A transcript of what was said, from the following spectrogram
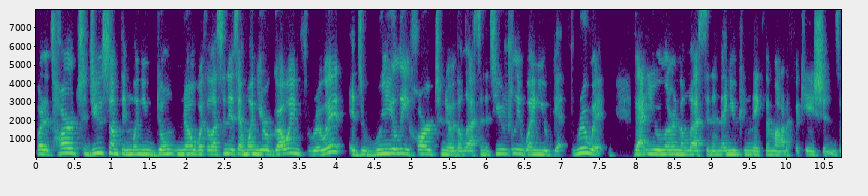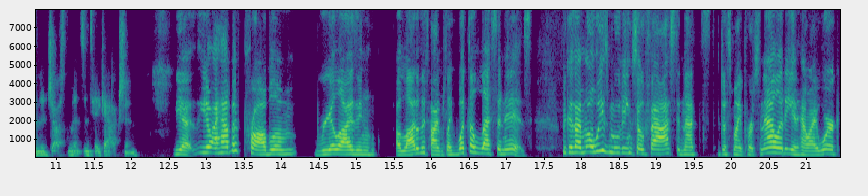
But it's hard to do something when you don't know what the lesson is. And when you're going through it, it's really hard to know the lesson. It's usually when you get through it that you learn the lesson and then you can make the modifications and adjustments and take action. Yeah. You know, I have a problem realizing a lot of the times like what the lesson is because i'm always moving so fast and that's just my personality and how i work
